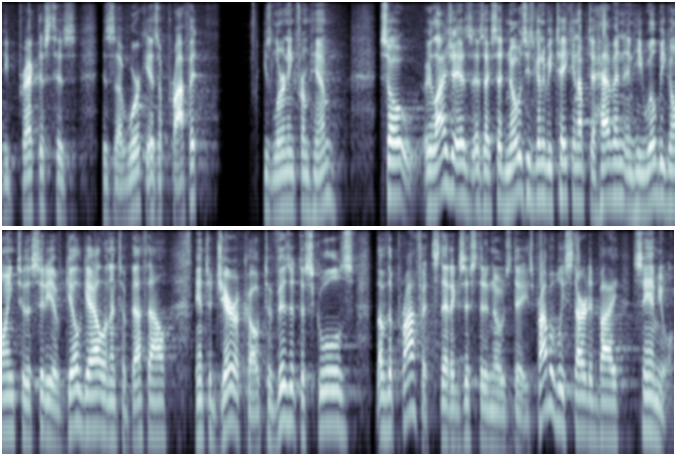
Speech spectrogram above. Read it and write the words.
he practiced his, his uh, work as a prophet. He's learning from him. So Elijah, as, as I said, knows he's going to be taken up to heaven, and he will be going to the city of Gilgal and then to Bethel and to Jericho to visit the schools of the prophets that existed in those days, probably started by Samuel.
